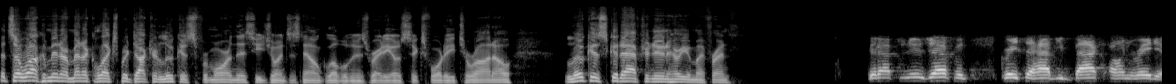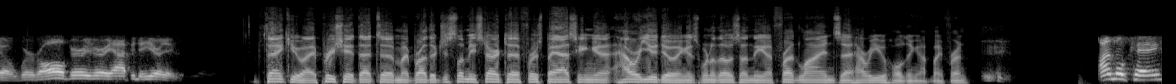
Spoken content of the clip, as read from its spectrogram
Let's uh, welcome in our medical expert, Dr. Lucas, for more on this. He joins us now on Global News Radio 640 Toronto. Lucas, good afternoon. How are you, my friend? Good afternoon, Jeff. It's great to have you back on radio. We're all very, very happy to hear you. Thank you. I appreciate that, uh, my brother. Just let me start uh, first by asking, uh, how are you doing as one of those on the uh, front lines? Uh, how are you holding up, my friend? I'm okay.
